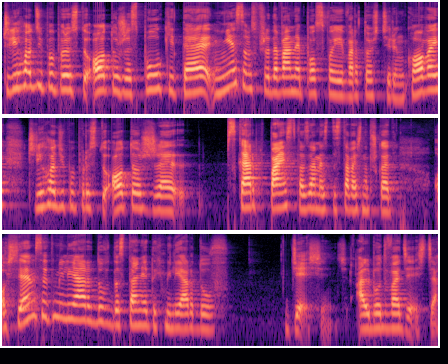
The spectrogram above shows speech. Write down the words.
Czyli chodzi po prostu o to, że spółki te nie są sprzedawane po swojej wartości rynkowej, czyli chodzi po prostu o to, że Skarb Państwa zamiast dostawać na przykład 800 miliardów, dostanie tych miliardów 10 albo 20.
